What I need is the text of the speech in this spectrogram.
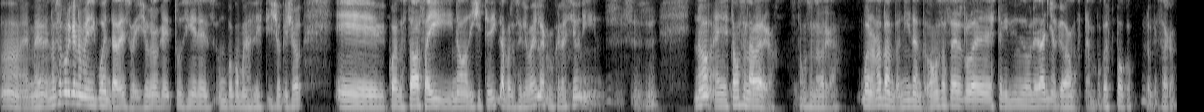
ah, no sé por qué no me di cuenta de eso y yo creo que tú sí eres un poco más listillo que yo. Eh, cuando estabas ahí, no dijiste dicta, pero se le va a ir la congelación y... No, eh, estamos en la verga. Estamos en la verga. Bueno, no tanto, ni tanto. Vamos a hacer este que tiene doble daño, que vamos, tampoco es poco lo que saca.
